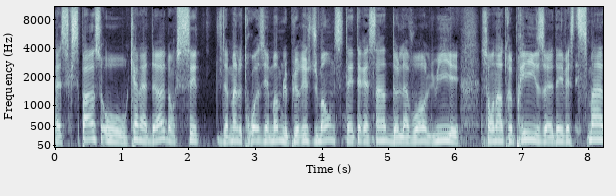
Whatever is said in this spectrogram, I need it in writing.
ce qui se passe au Canada donc, c'est évidemment le troisième homme le plus riche du monde. C'est intéressant de l'avoir, lui et son entreprise d'investissement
